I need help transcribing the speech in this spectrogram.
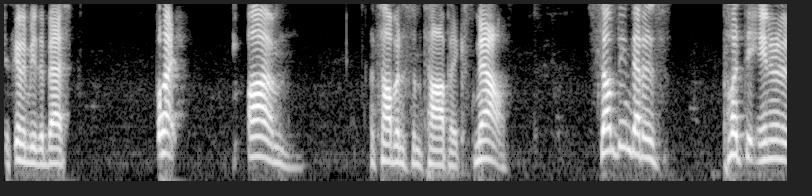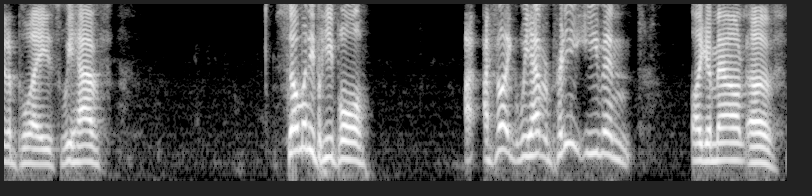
It's gonna be the best. But um, let's hop into some topics now. Something that has put the internet ablaze. We have so many people. I, I feel like we have a pretty even like amount of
